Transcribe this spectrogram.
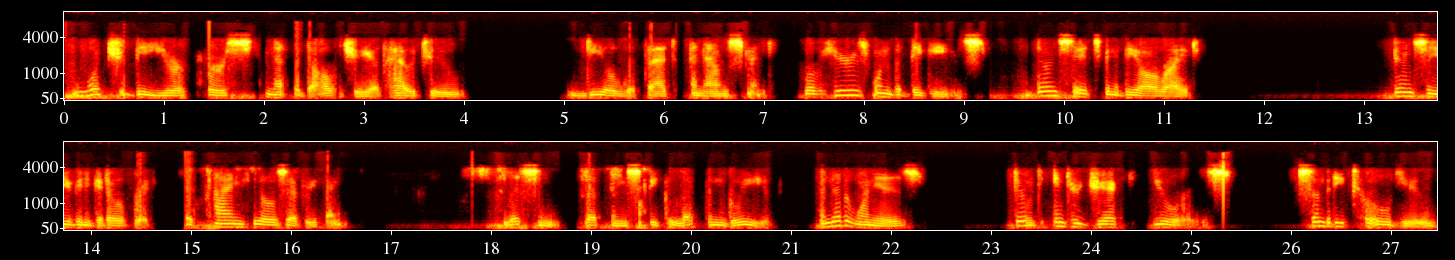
What should be your first methodology of how to deal with that announcement? Well, here's one of the biggies. Don't say it's going to be all right. Don't say you're going to get over it. But time heals everything. Listen, let them speak, let them grieve. Another one is, don't interject yours. Somebody told you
